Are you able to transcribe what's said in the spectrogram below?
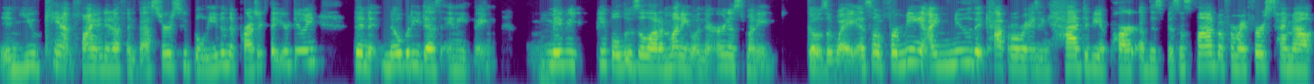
and you can't find enough investors who believe in the project that you're doing, then nobody does anything. Mm-hmm. Maybe people lose a lot of money when their earnest money goes away. And so for me, I knew that capital raising had to be a part of this business plan, but for my first time out,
